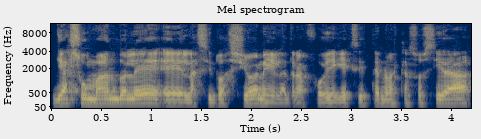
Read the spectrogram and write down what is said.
ya sumándole eh, las situaciones y la transfobia que existe en nuestra sociedad,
